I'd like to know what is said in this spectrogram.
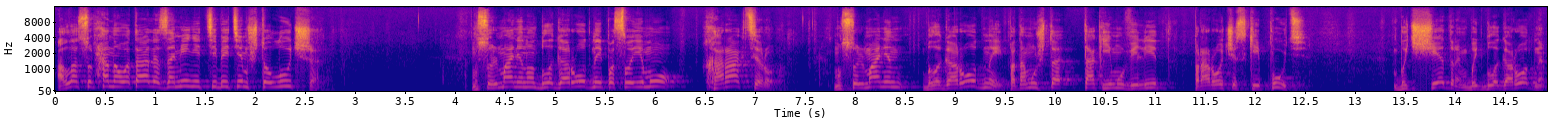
Аллах Субхану Ва заменит тебе тем, что лучше. Мусульманин, он благородный по своему характеру. Мусульманин благородный, потому что так ему велит пророческий путь. Быть щедрым, быть благородным.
